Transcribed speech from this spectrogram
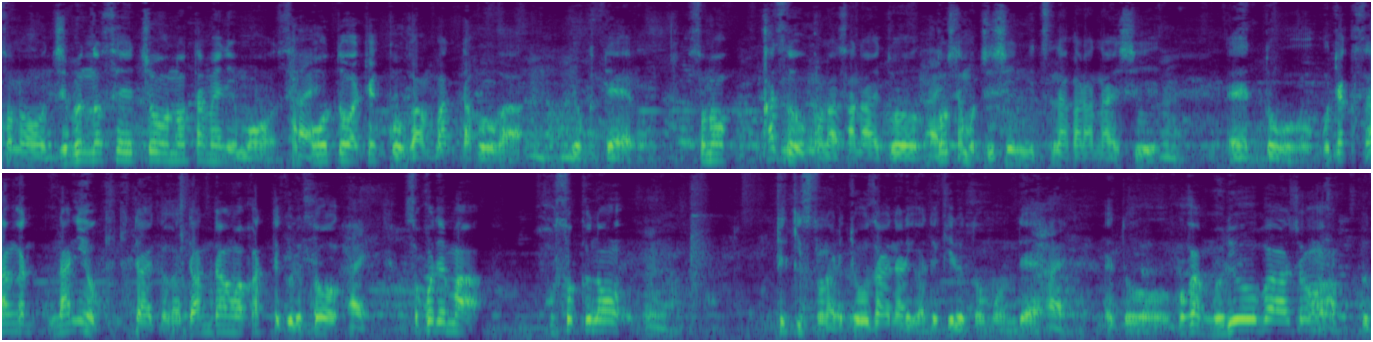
その自分の成長のためにもサポートは結構頑張った方がよくて、その数をこなさないとはい。どうしても自信につながらないし、えっとお客さんが何を聞きたいかがだんだん分かってくると、はい。そこでまあ補足のテキストなり教材なりができると思うんで、はい。えっと、僕は無料バージョンアッ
